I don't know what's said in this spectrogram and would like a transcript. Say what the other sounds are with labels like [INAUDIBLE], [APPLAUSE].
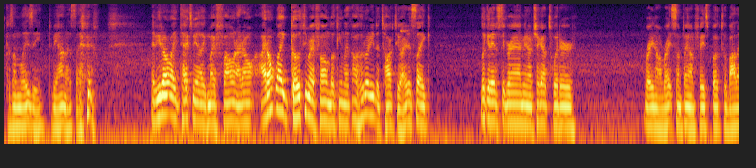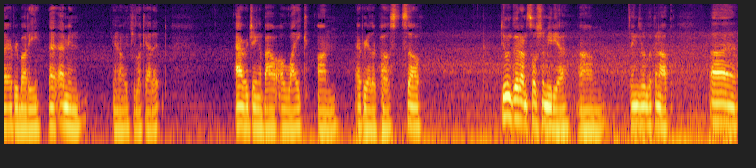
because I'm lazy to be honest. [LAUGHS] if you don't like text me like my phone, I don't I don't like go through my phone looking like oh who do I need to talk to. I just like look at Instagram, you know, check out Twitter you know write something on Facebook to bother everybody. That I mean, you know, if you look at it, averaging about a like on every other post. So doing good on social media. Um, things are looking up. Uh,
